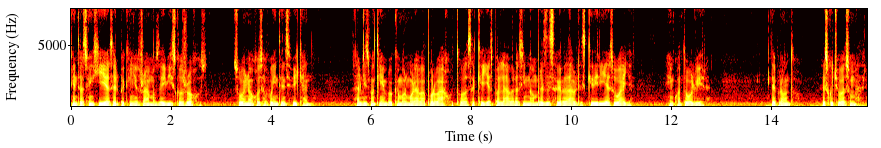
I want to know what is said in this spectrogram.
Mientras fingía hacer pequeños ramos de hibiscos rojos, su enojo se fue intensificando, al mismo tiempo que murmuraba por bajo todas aquellas palabras y nombres desagradables que diría su haya en cuanto volviera. De pronto, escuchó a su madre.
